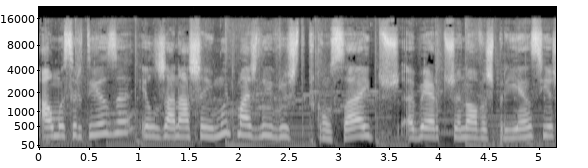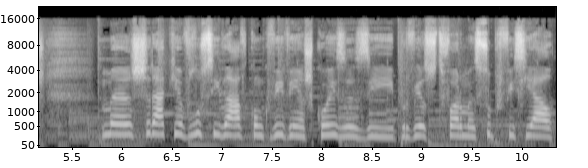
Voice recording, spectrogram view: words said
Há uma certeza, eles já nascem muito mais livres de preconceitos, abertos a novas experiências. Mas será que a velocidade com que vivem as coisas e por vezes de forma superficial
